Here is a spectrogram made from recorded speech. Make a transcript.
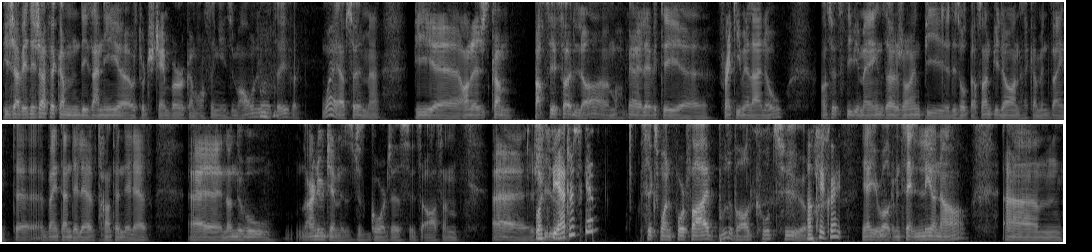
Puis j'avais déjà fait comme des années euh, au Twitch Chamber, comme enseigner du monde, là, tu sais, ouais, absolument. Puis on a juste comme parti ça de là. Mon premier élève était euh, Frankie Milano. Ensuite, Stevie Mains a rejoint, puis des autres personnes. Puis là, on a comme une vingt, euh, vingtaine d'élèves, trentaine d'élèves. Euh, notre nouveau, our new gym is just gorgeous. It's awesome. Euh, What's the là- address again? 6145 Boulevard Couture. Okay, great. Yeah, you're welcome. In St. Leonard. Um,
